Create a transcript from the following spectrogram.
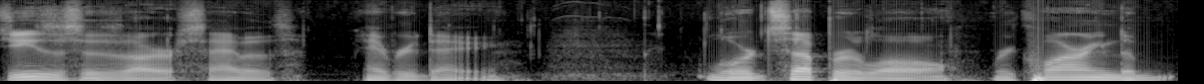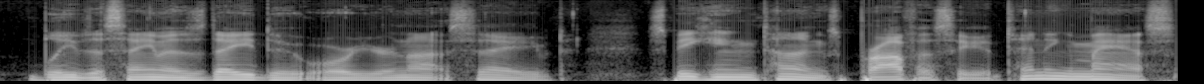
Jesus is our Sabbath every day. Lord's Supper law, requiring to believe the same as they do, or you're not saved. speaking tongues, prophecy, attending Mass,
